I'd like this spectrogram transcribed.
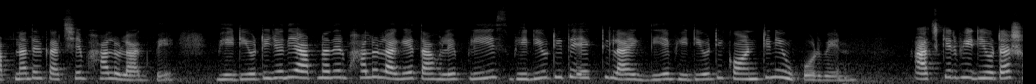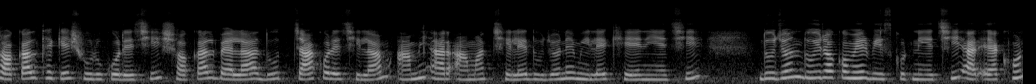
আপনাদের কাছে ভালো লাগবে। ভিডিওটি যদি আপনাদের ভালো লাগে তাহলে প্লিজ ভিডিওটিতে একটি লাইক দিয়ে ভিডিওটি কন্টিনিউ করবেন। আজকের ভিডিওটা সকাল থেকে শুরু করেছি। সকালবেলা দুধ চা করেছিলাম। আমি আর আমার ছেলে দুজনে মিলে খেয়ে নিয়েছি। দুজন দুই রকমের বিস্কুট নিয়েছি আর এখন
